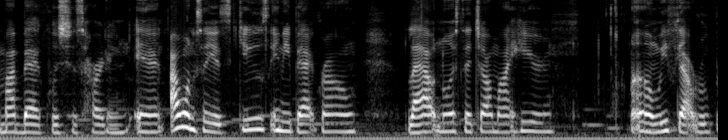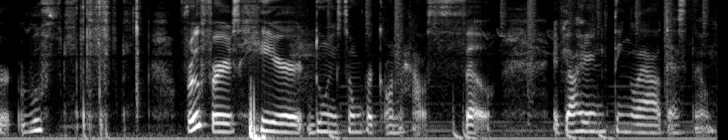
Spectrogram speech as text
my back was just hurting. And i want to say excuse any background loud noise that y'all might hear. Um we've got roofer roof roofers here doing some work on the house. So if y'all hear anything loud that's them.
